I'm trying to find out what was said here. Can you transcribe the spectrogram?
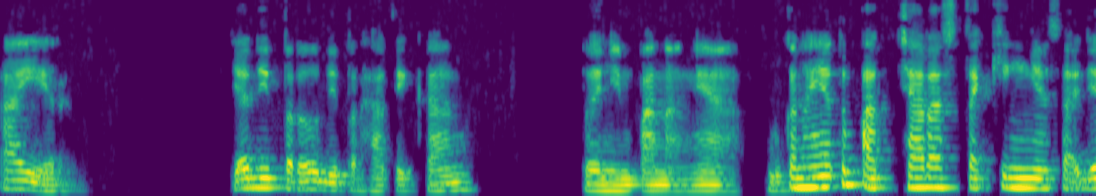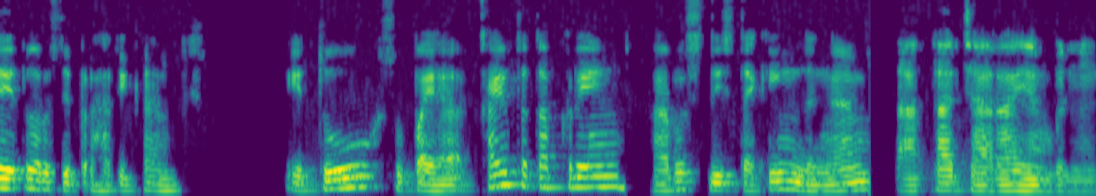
air. Jadi perlu diperhatikan penyimpanannya. Bukan hanya tempat, cara stackingnya saja itu harus diperhatikan. Itu supaya kayu tetap kering harus di stacking dengan tata cara yang benar.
